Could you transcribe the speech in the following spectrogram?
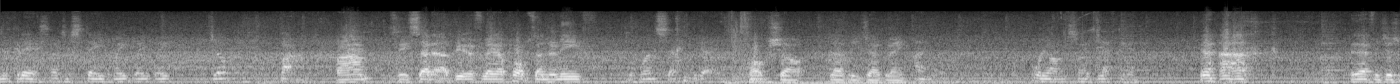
Look at this. I just stayed. Wait, wait, wait. Jump. Bam. Bam. So he set it up beautifully, it pops underneath. With one second to go. Top shot. Lovely juggling. And all the arm sides left again. They're definitely just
